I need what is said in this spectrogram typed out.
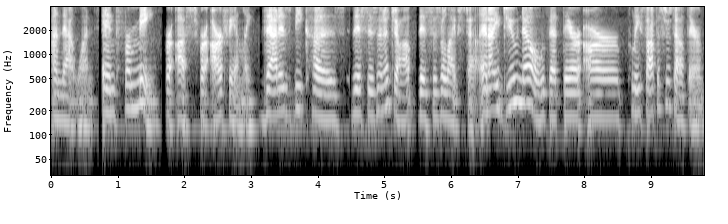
on that one. And for me, for us, for our family. That is because this isn't a job, this is a lifestyle. And I do know that there are police officers out there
